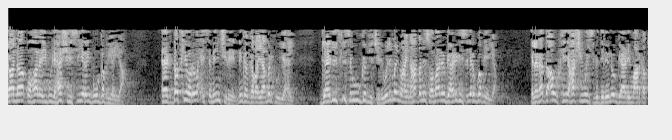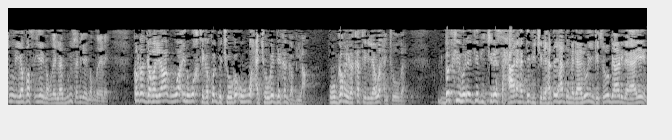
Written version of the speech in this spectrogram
yaa naaqu halay buu yidhi hashiisii yaray buu gabyayaa eeg dadkii hore waxay samayn jireen ninka gabayaa markuu yahay gaadiidkiisa wuu gebyi jiray. Weli maynu hayna hadda nin soomaaliya gaadhigiisa yar gabyaya. Ilan hadda awrkii hashii way isbedeleen oo gaadhi maarkatu iyo bas iyay noqdeen laagurusan iyay noqdeen kolka gabayaagu waa inuu waktiga kolba joogo uu waxa jooga dee ka gabyaa uu gabayga ka tiriyaa waxan jooga. Dadkii hore gebi jiray saxaaraha degi jiray hadday hadda magaalooyinka soo gaari lahaayeen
